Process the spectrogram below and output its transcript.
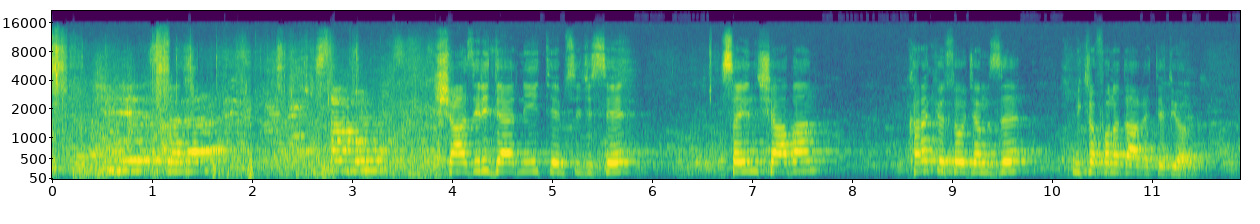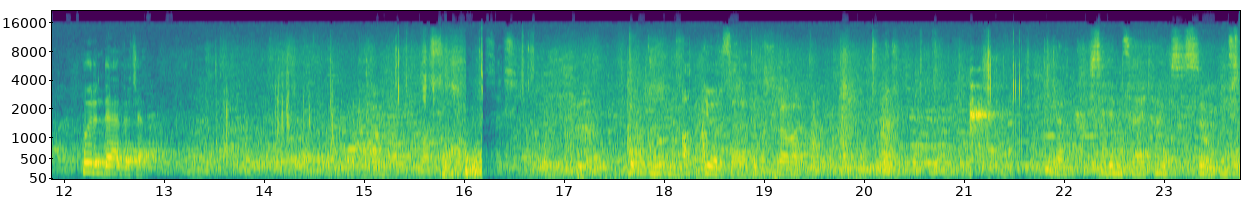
Şimdi sırada İstanbul Şazeli Derneği temsilcisi Sayın Şaban Karaköse hocamızı mikrofona davet ediyorum. Buyurun değerli hocam. Atlıyoruz arada kusura bakma. Hocam ikisi de müsait hangisi size uygunsa.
